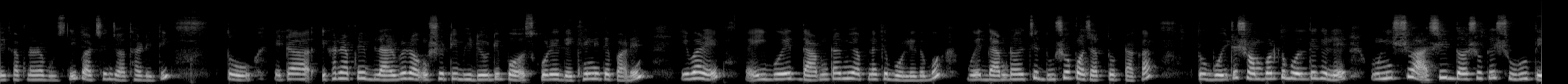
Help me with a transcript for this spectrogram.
দেখে আপনারা বুঝতেই পারছেন যথারীতি। তো এটা, এখানে আপনি ব্লার্বের অংশটি, ভিডিওটি পজ করে দেখে নিতে পারেন। এবারে এই বইয়ের দামটা আমি আপনাকে বলে দেবো। বইয়ের দামটা হচ্ছে দুশো পঁচাত্তর টাকা। তো বইটা সম্পর্কে বলতে গেলে উনিশশো আশির দশকের শুরুতে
